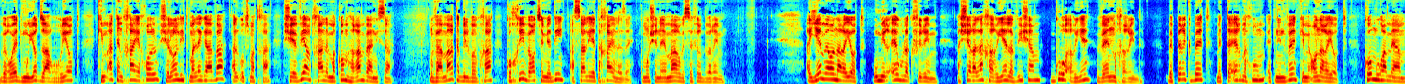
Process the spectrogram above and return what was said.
ורואה דמויות זערוריות, כמעט אינך יכול שלא להתמלא גאווה על עוצמתך, שהביאה אותך למקום הרם והנישא. ואמרת בלבבך, כוחי ועוצם ידי עשה לי את החיל הזה, כמו שנאמר בספר דברים. איה מעון אריות, ומרעהו לכפירים, אשר הלך אריה לביא שם, גור אריה ואין מחריד. בפרק ב' מתאר נחום את ננבה כמעון אריות, כה מורם מעם,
